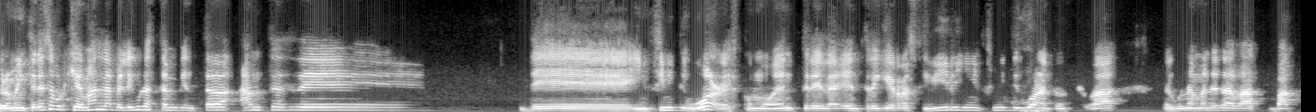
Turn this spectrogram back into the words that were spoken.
pero me interesa porque además la película está ambientada antes de, de Infinity War, es como entre, la, entre Guerra Civil y Infinity War, entonces va, de alguna manera va, va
